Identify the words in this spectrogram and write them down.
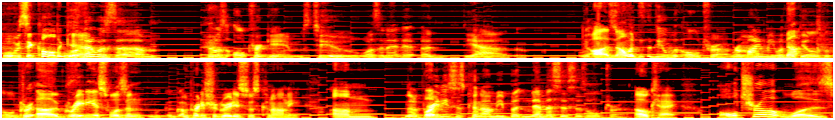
what was it called again? Well, that was um, that was Ultra Games too, wasn't it? Uh, yeah, Uh, So what's with the deal with Ultra? Remind me what not- the deal is with Ultra. Gra- uh, Gradius wasn't. I'm pretty sure Gradius was Konami. Um, no, but- Gradius is Konami, but Nemesis is Ultra. okay, Ultra was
